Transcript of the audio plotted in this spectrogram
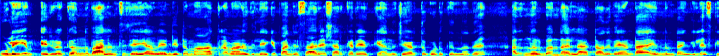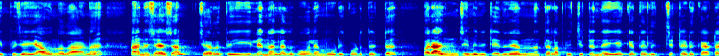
പുളിയും എരിവൊക്കെ ഒന്ന് ബാലൻസ് ചെയ്യാൻ വേണ്ടിയിട്ട് മാത്രമാണ് ഇതിലേക്ക് പഞ്ചസാര ശർക്കരയൊക്കെ ഒന്ന് ചേർത്ത് കൊടുക്കുന്നത്. അത് നിർബന്ധമല്ല കേട്ടോ. അത് വേണ്ട എന്നുണ്ടെങ്കിൽ സ്കിപ്പ് ചെയ്യാവുന്നതാണ്. അതിനുശേഷം ചെറു തീയിൽ നല്ലതുപോലെ മൂടി കൊടുത്തിട്ട് ഒരു അഞ്ച് മിനിറ്റ് ഇതിനെ ഒന്ന് തിളപ്പിച്ചിട്ട് നെയ്യൊക്കെ തെളിച്ചിട്ട് എടുക്കാം കേട്ടോ.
